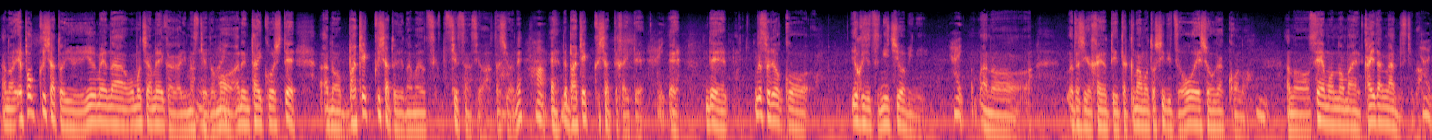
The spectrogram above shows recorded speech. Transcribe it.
あのエポック社という有名なおもちゃメーカーがありますけども、うんはい、あれに対抗してあのバケック社という名前をつけてたんですよ私はね、えでバケック社って書いて、えででそれをこう翌日日曜日に、あの私が通っていた熊本市立大江小学校の、うんあの正門の前に階段があるんですけど、はい、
